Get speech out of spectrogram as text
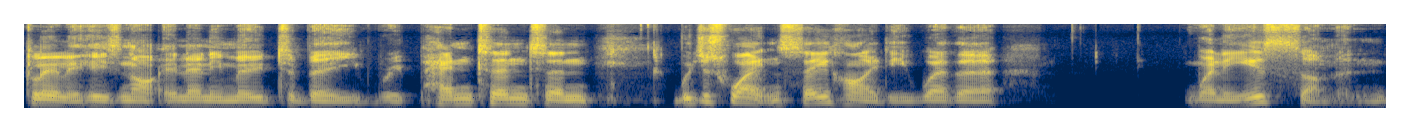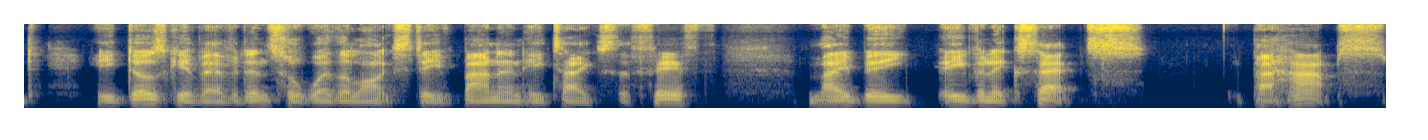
clearly, he's not in any mood to be repentant. And we just wait and see, Heidi, whether when he is summoned, he does give evidence, or whether, like Steve Bannon, he takes the fifth maybe even accepts perhaps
